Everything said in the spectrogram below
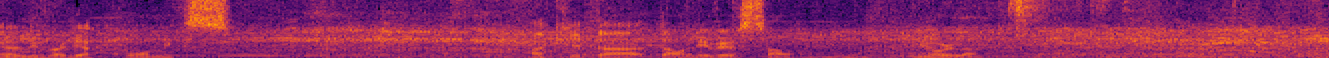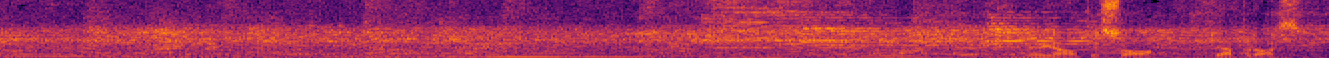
É a livraria Comics aqui da, da Universal, em Orlando. Legal, pessoal. Até a próxima.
